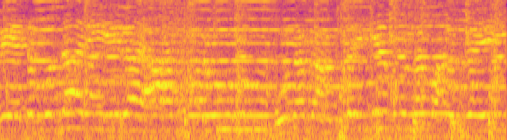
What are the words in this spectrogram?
पेट पुजारी चाहिए उन भर चाहिए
